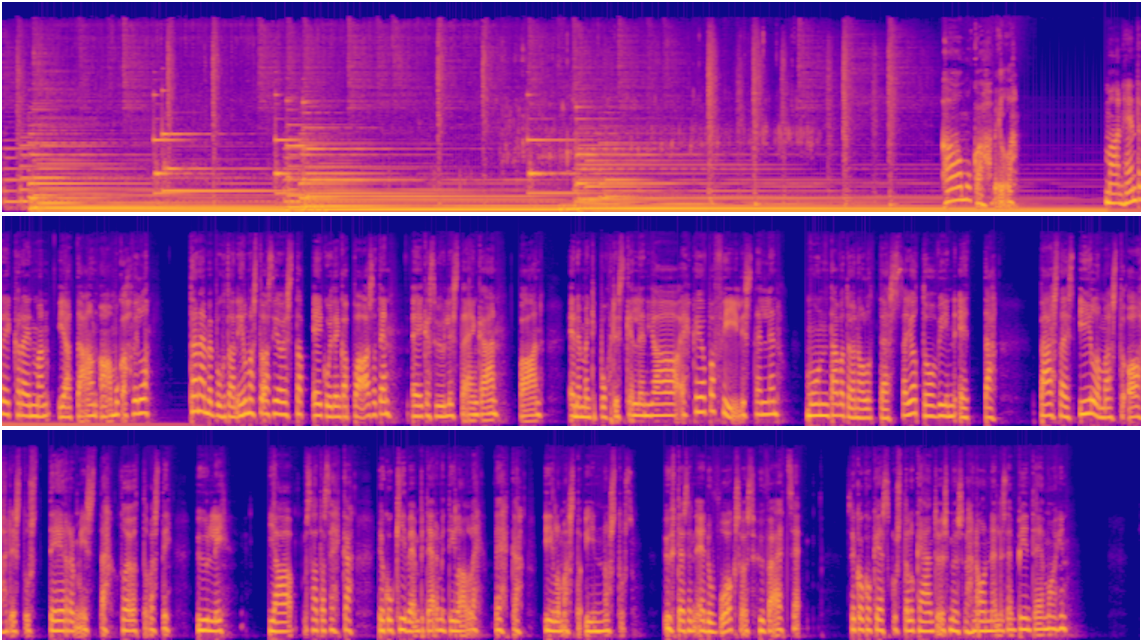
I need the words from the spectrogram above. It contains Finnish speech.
Aamukahvilla. Mä oon Henriikka Reinman ja tää on Aamukahvilla. Tänään me puhutaan ilmastoasioista, ei kuitenkaan paasaten eikä syyllistäenkään, vaan enemmänkin pohdiskellen ja ehkä jopa fiilistellen. Mun tavoite on ollut tässä jo tovin, että päästäisiin ilmastoahdistustermistä toivottavasti yli ja saataisiin ehkä joku kivempi termi tilalle, ehkä ilmastoinnostus. Yhteisen edun vuoksi olisi hyvä, että se se koko keskustelu kääntyisi myös vähän onnellisempiin teemoihin.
